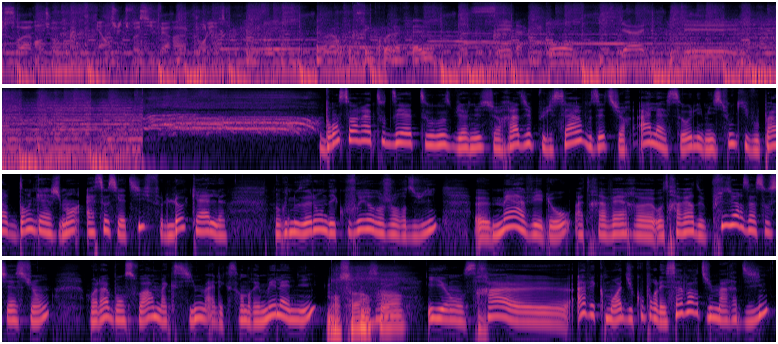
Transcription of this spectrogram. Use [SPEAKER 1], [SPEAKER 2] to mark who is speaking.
[SPEAKER 1] Pour soi avant tout. Et ensuite, il faut aussi le faire pour les autres.
[SPEAKER 2] Euh, en fait, c'est quoi la fève
[SPEAKER 3] C'est la convivialité.
[SPEAKER 4] Bonsoir à toutes et à tous, bienvenue sur Radio Pulsar. Vous êtes sur Alasso, l'émission qui vous parle d'engagement associatif local. Donc nous allons découvrir aujourd'hui euh, Mais à vélo à travers, euh, au travers de plusieurs associations. Voilà, bonsoir Maxime, Alexandre et Mélanie.
[SPEAKER 5] Bonsoir. bonsoir.
[SPEAKER 4] Et on sera euh, avec moi du coup pour les savoirs du mardi.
